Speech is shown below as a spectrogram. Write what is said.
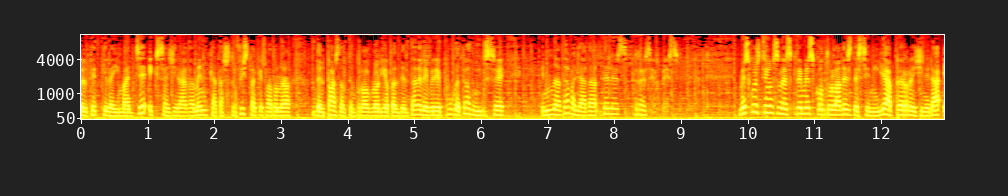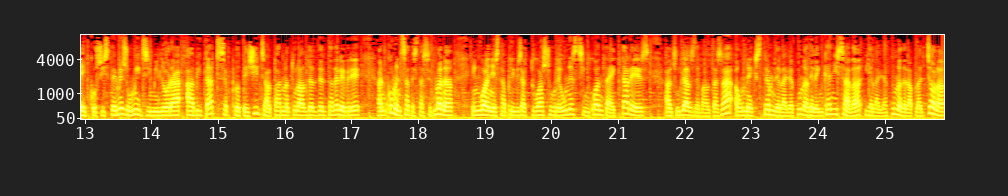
pel fet que la imatge exageradament catastrofista que es va donar del pas del temporal Glòria pel Delta de l'Ebre puga traduir-se en una davallada de les reserves. Més qüestions, les cremes controlades de Senillà per regenerar ecosistemes humits i millorar hàbitats protegits al Parc Natural del Delta de l'Ebre han començat esta setmana. Enguany està previst actuar sobre unes 50 hectàrees als ullals de Baltasar, a un extrem de la llacuna de l'Encanyissada i a la llacuna de la Platjola.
